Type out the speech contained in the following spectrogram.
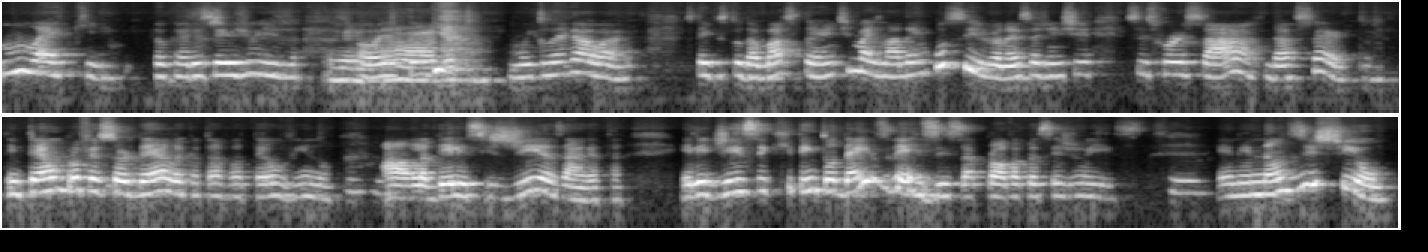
um leque. Eu quero ser juíza. É, Olha, tem que... muito legal, Ara. Você tem que estudar bastante, mas nada é impossível, né? Se a gente se esforçar, dá certo. Tem até um professor dela, que eu estava até ouvindo uhum. a aula dele esses dias, Agatha. Ele disse que tentou dez vezes a prova para ser juiz. Ele não desistiu.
